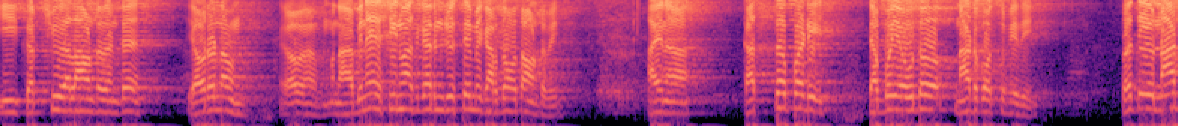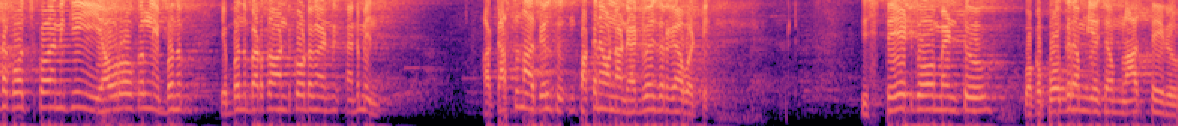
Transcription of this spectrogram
ఈ ఖర్చు ఎలా ఉంటుందంటే ఎవరైనా మన అభినయ శ్రీనివాస్ గారిని చూస్తే మీకు అర్థమవుతూ ఉంటుంది. ఆయన కష్టపడి డెబ్బై ఒకటో నాటకోత్సవం ఇది. ప్రతి నాటకోత్సవానికి ఎవరో ఒకరిని ఇబ్బంది ఇబ్బంది పెడతాం అనుకోవడం అంటే మీన్ ఆ కష్టం నాకు తెలుసు. పక్కనే ఉన్నాను అడ్వైజర్ కాబట్టి. ఈ స్టేట్ గవర్నమెంట్ ఒక ప్రోగ్రామ్ చేసాం లాస్ట్ ఇయర్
